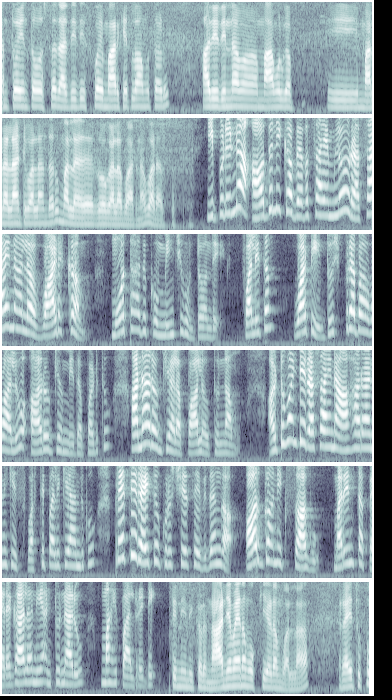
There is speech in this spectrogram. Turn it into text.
అంతో ఎంతో వస్తుంది అది తీసుకొని మార్కెట్లో అమ్ముతాడు. అది తిన్న మామూలుగా ఈ మన లాంటి వాళ్ళందరూ మళ్ళీ రోగాల బారిన పడాల్సి వస్తుంది. ఇప్పుడున్న ఆధునిక వ్యవసాయంలో రసాయనాల వాడకం మోతాదుకు మించి ఉంటోంది. ఫలితం వాటి దుష్ప్రభావాలు ఆరోగ్యం మీద పడుతూ అనారోగ్యాల పాలవుతున్నాము. అటువంటి రసాయన ఆహారానికి స్వస్తి పలికేందుకు ప్రతి రైతు కృషి చేసే విధంగా ఆర్గానిక్ సాగు మరింత పెరగాలని అంటున్నారు మహిపాల్ రెడ్డి. నేను ఇక్కడ నాణ్యమైన మొక్కియడం వల్ల రైతుకు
